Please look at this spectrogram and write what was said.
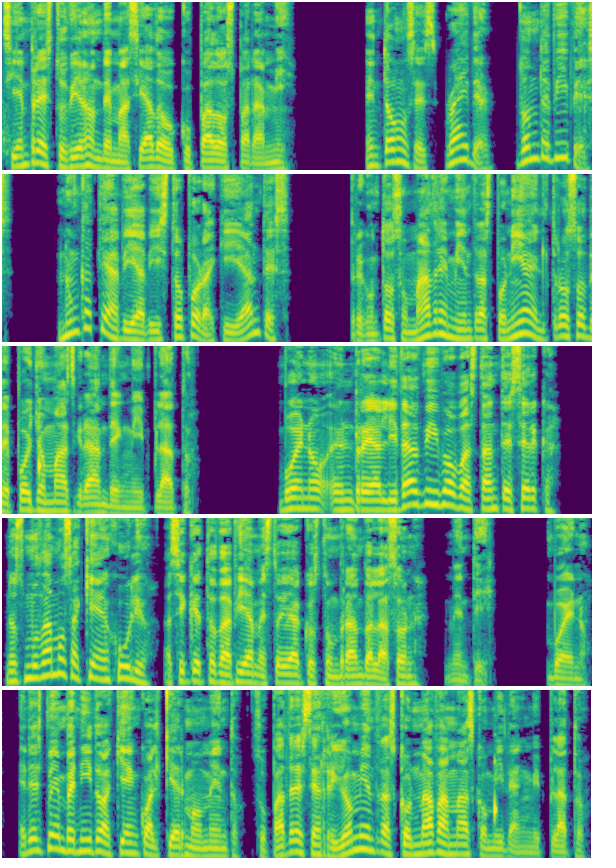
siempre estuvieron demasiado ocupados para mí. Entonces, Ryder, ¿dónde vives? Nunca te había visto por aquí antes, preguntó su madre mientras ponía el trozo de pollo más grande en mi plato. Bueno, en realidad vivo bastante cerca. Nos mudamos aquí en julio, así que todavía me estoy acostumbrando a la zona, mentí. Bueno, eres bienvenido aquí en cualquier momento. Su padre se rió mientras colmaba más comida en mi plato.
